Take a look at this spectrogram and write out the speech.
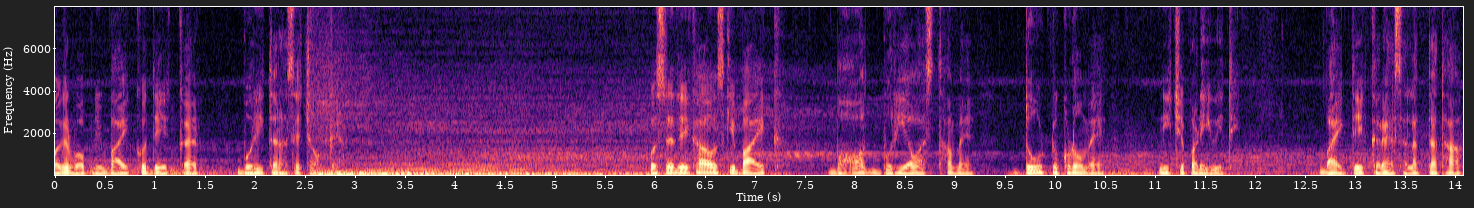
मगर वो अपनी बाइक को देखकर बुरी तरह से चौंक गया। उसने देखा उसकी बाइक बहुत बुरी अवस्था में दो टुकड़ों में नीचे पड़ी हुई थी। बाइक देखकर ऐसा लगता था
